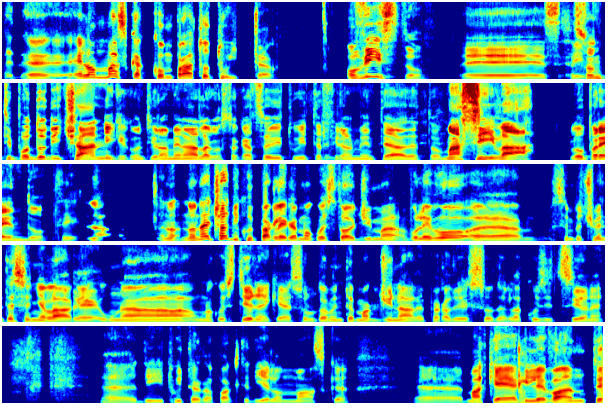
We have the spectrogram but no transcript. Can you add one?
eh, Elon Musk ha comprato Twitter. Ho visto, eh, Sì. sono tipo 12 anni che continua a menarla con sto cazzo di Twitter, finalmente ha detto, ma sì, va, lo prendo. Sì, no, no- non è ciò di cui parleremo quest'oggi, ma volevo eh, semplicemente segnalare una, una questione che è assolutamente marginale per adesso dell'acquisizione eh, di Twitter da parte di Elon Musk, eh, ma che è rilevante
